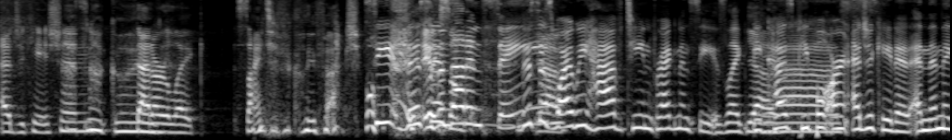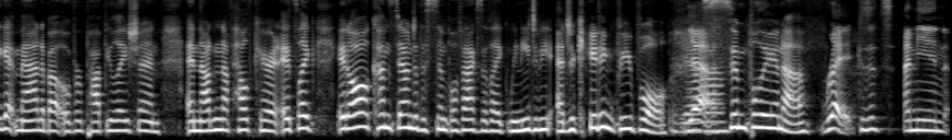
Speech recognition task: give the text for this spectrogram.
education That's not good. that are like scientifically factual. See, this Isn't is that insane? This is why we have teen pregnancies, like Yeah. because people aren't educated, and then they get mad about overpopulation and not enough healthcare. It's like it all comes down to the simple facts of like we need to be educating people. Yeah. simply enough. right, cuz it's I mean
